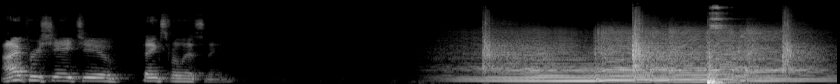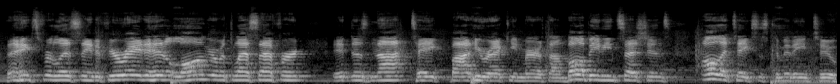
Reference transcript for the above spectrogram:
I appreciate you. Thanks for listening. Thanks for listening. If you're ready to hit it longer with less effort, it does not take body wrecking marathon ball beating sessions. All it takes is committing to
